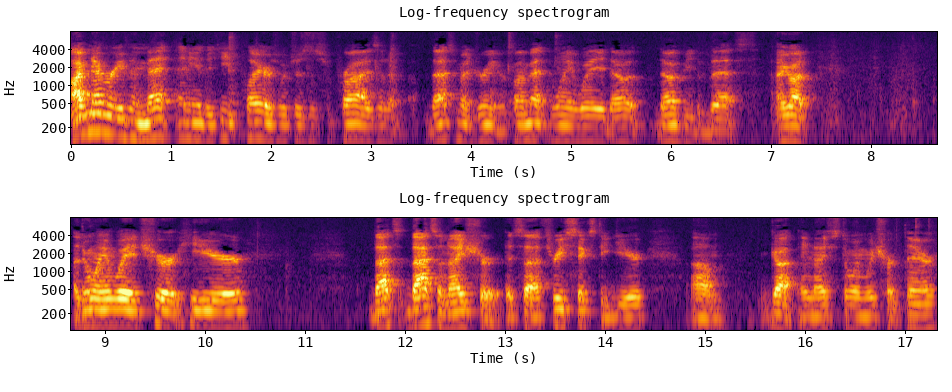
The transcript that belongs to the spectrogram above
I've never even met any of the Heat players, which is a surprise, and that's my dream. If I met Dwyane Wade, that would, that would be the best. I got a Dwyane Wade shirt here, that's that's a nice shirt. It's a 360 gear. Um, got a nice Dwyane Wade shirt there.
